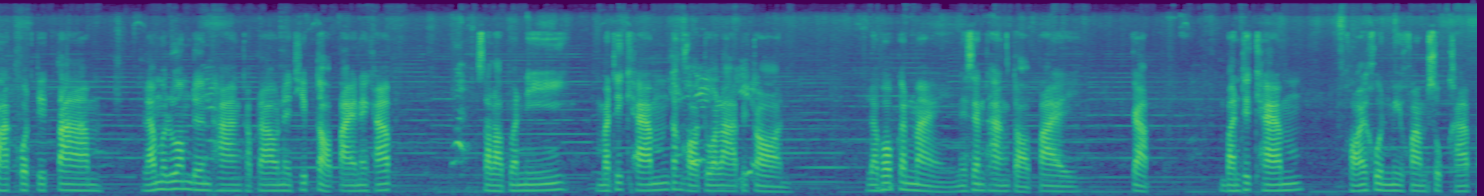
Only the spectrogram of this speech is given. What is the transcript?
ฝากกดติดตาม แล้วมาร่วมเดินทางกับเราในทริปต่อไปนะครับสำหรับวันนี้มาที่แคมป์ต้องขอตัวลาไปก่อน แล้วพบกันใหม่ในเส้นทางต่อไปกับบันทึกแคมป์ขอให้คุณมีความสุขครับ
